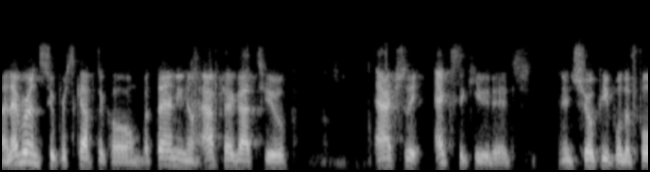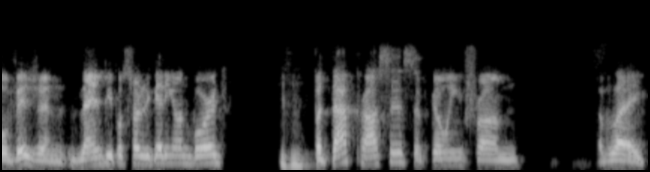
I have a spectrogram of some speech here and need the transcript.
And everyone's super skeptical. But then, you know, after I got to actually execute it and show people the full vision, then people started getting on board. Mm-hmm. But that process of going from of like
